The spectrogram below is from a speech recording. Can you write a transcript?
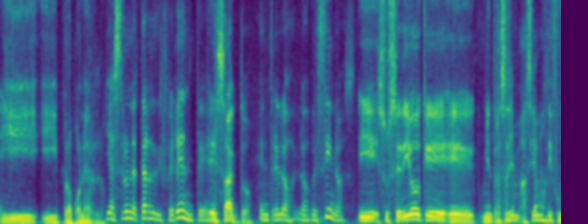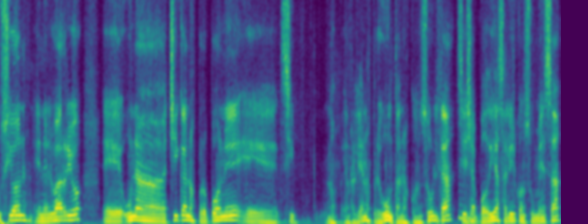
y, proponerlo. Y hacer una tarde diferente. Exacto. Entre los, vecinos. Y sucedió que eh, mientras hacíamos difusión en el barrio, eh, una chica nos propone, si en realidad nos pregunta, nos consulta si ella podía salir con su mesa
